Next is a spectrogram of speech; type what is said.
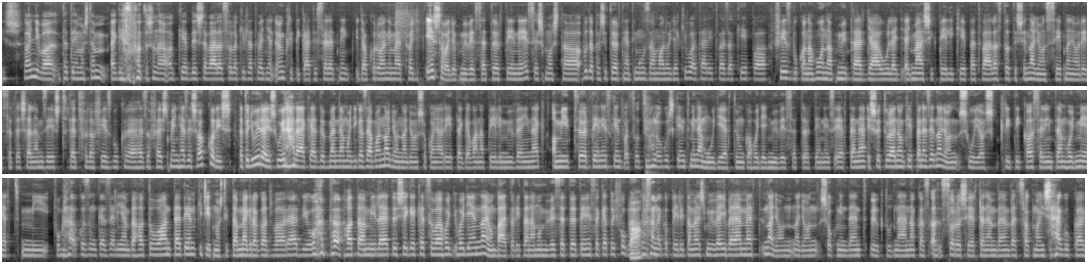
is. Annyival, tehát én most nem egész pontosan a kérdésre válaszolok, illetve egy ilyen önkritikát is szeretnék gyakorolni, mert hogy én se vagyok művészettörténész, és most a Budapesti Történeti Múzeummal ugye ki volt állítva ez a kép a Facebookon, a hónap műtárgyául egy, egy másik péli képet választott, és egy nagyon szép, nagyon részletes elemzést tett fel a Facebookra ehhez a festményhez, és akkor is, tehát hogy újra és újra rá kell döbbennem, hogy igazából nagyon-nagyon sok olyan rétege van a péli műveinek, amit történészként vagy szociológusként mi nem úgy értünk, ahogy egy művészettörténész értene, és hogy tulajdonképpen ez egy nagyon súlyos kritika szerintem, hogy miért mi foglalkozunk ezzel ilyen behatóan. Tehát én kicsit most itt a megragadva a rádió a hatalmi lehetőségeket, szóval, hogy, hogy én nagyon bátorítanám a művészettörténészeket, hogy foglalkozzanak a Péli Tamás műveivel, mert nagyon-nagyon sok mindent ők tudnának az, a szoros értelemben vett szakmaiságukkal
